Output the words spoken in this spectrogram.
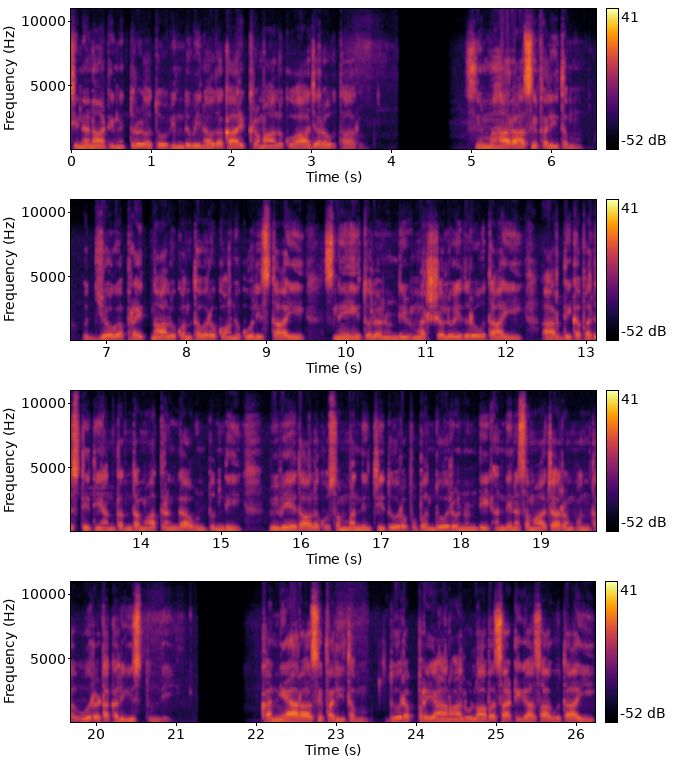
చిన్ననాటి మిత్రులతో విందు వినోద కార్యక్రమాలకు హాజరవుతారు. సింహరాశి ఫలితం. ఉద్యోగ ప్రయత్నాలు కొంతవరకు అనుకూలిస్తాయి స్నేహితుల నుండి విమర్శలు ఎదురవుతాయి ఆర్థిక పరిస్థితి అంతంత మాత్రంగా ఉంటుంది విభేదాలకు సంబంధించి దూరపు బంధువుల నుండి అందిన సమాచారం కొంత ఊరట కలిగిస్తుంది. కన్యారాశి ఫలితం. దూర ప్రయాణాలు లాభసాటిగా సాగుతాయి.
